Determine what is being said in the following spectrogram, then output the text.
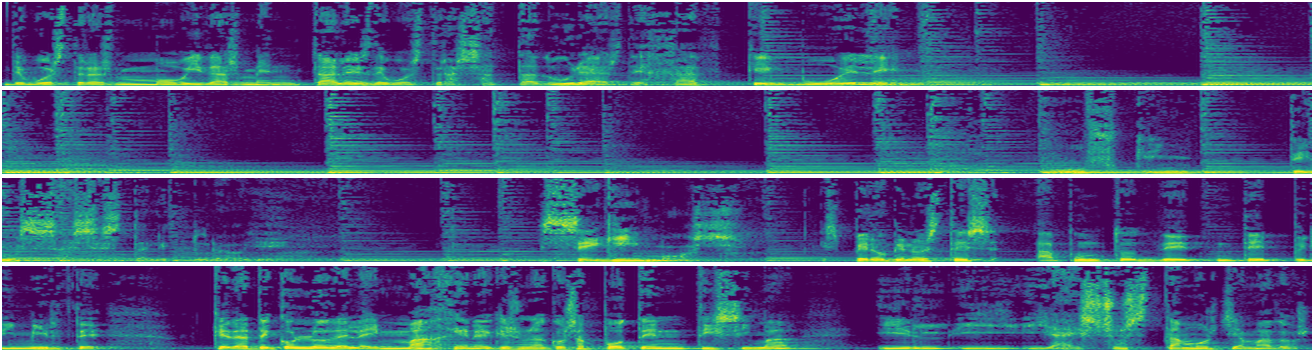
de vuestras movidas mentales, de vuestras ataduras, dejad que vuelen. Intensa es esta lectura, oye. Seguimos. Espero que no estés a punto de deprimirte quédate con lo de la imagen, ¿eh? que es una cosa potentísima y, a eso estamos llamados.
